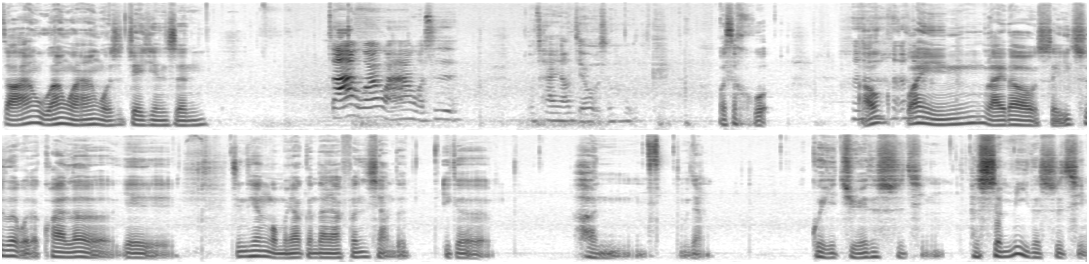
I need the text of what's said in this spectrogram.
早安、午安、晚安，我是 J 先生。早安，午安，晚安，我是，我才了解我是 Hook。我是火。好，欢迎来到谁吃了我的快乐耶！今天我们要跟大家分享的一个很怎么讲诡谲的事情，很神秘的事情。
